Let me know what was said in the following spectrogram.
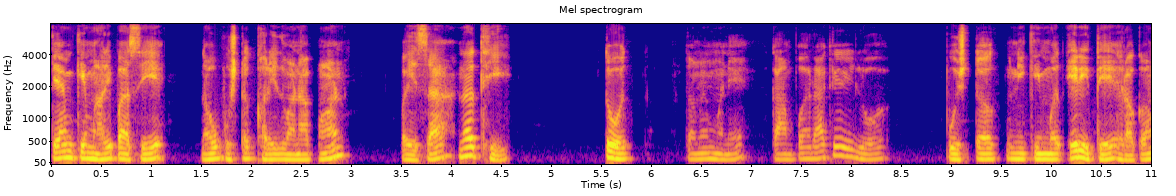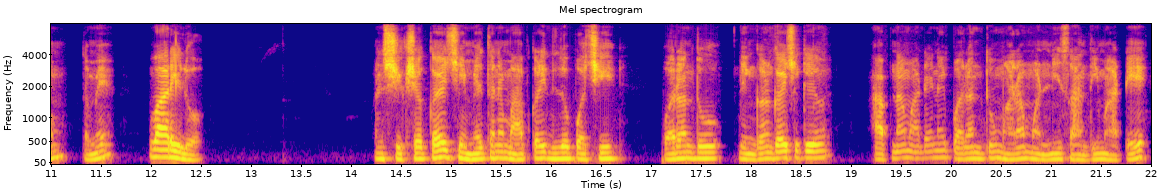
કેમ કે મારી પાસે નવું પુસ્તક ખરીદવાના પણ પૈસા નથી. તો તમે મને કામ પર રાખી લો. પુસ્તકની કિંમત એ રીતે રકમ તમે વારી લો. અને શિક્ષક કહે છે, મેં તને માફ કરી દીધો પછી. પરંતુ લિંકન કહે છે કે, આપના માટે નહીં, પરંતુ મારા મનની શાંતિ માટે.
